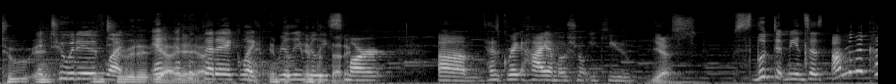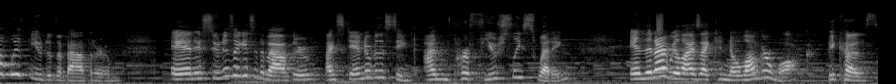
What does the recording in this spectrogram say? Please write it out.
Too in- intuitive, like intuitive- em- yeah, yeah, yeah. empathetic, like really really empathetic. smart, um, has great high emotional EQ. Yes. Looked at me and says, "I'm gonna come with you to the bathroom." And as soon as I get to the bathroom, I stand over the sink. I'm profusely sweating, and then I realize I can no longer walk because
